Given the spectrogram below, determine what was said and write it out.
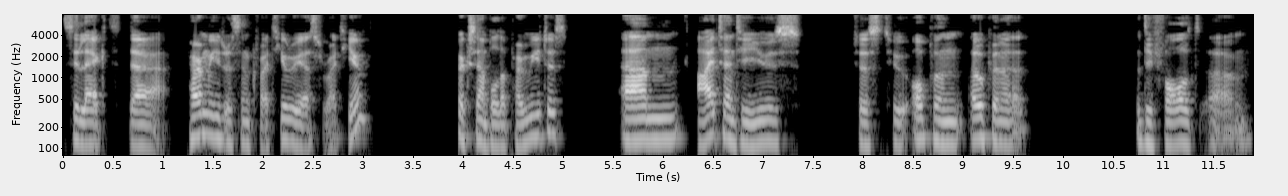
select the parameters and criteria right here. For example, the parameters. Um, I tend to use just to open open a, a default um,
